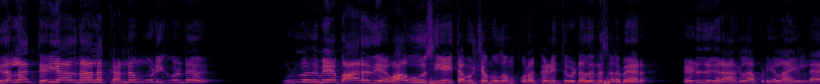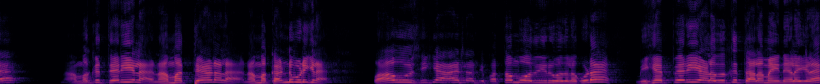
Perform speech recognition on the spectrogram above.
இதெல்லாம் தெரியாதனால கண்ணை மூடிக்கொண்டு முழுவதுமே பாரதிய வஉசியை தமிழ் சமூகம் புறக்கணித்து விட்டதுன்னு சில பேர் எழுதுகிறார்கள். அப்படியெல்லாம் இல்லை. நமக்கு தெரியல நம்ம தேடலை நம்ம கண்டுபிடிக்கல. வஉசிக்கு ஆயிரத்தி தொள்ளாயிரத்தி பத்தொம்போது இருபதில் கூட மிகப்பெரிய அளவுக்கு தலைமை நிலையில்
